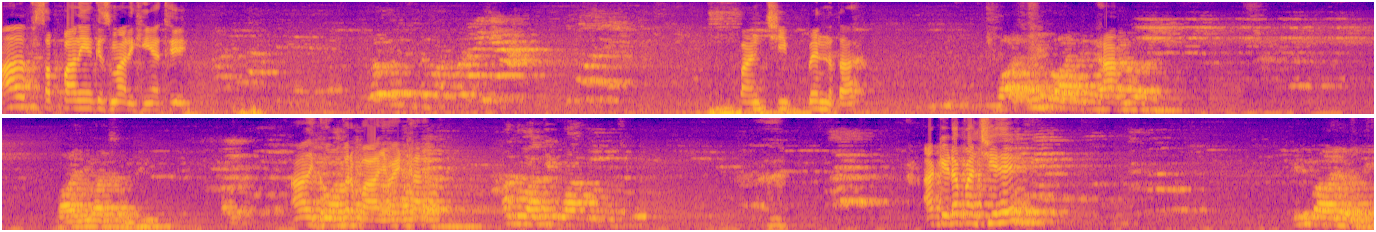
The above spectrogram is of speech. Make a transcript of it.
ਆ ਸੱਪਾਂ ਦੀਆਂ ਕਿਸਮਾਂ ਲਿਖੀਆਂ ਇੱਥੇ। ਪੰਛੀ ਭਿੰਨਤਾ। ਹਾਂ ਬਾਜ ਸੁਣਦੀ ਆ ਦੇਖੋ ਉੱਪਰ ਬਾਜ ਬੈਠਾ। ਆ ਕਿਹੜਾ ਪੰਛੀ ਇਹ? ਕਿਹਦੀ ਬਾਜ ਆਉਂਦੀ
